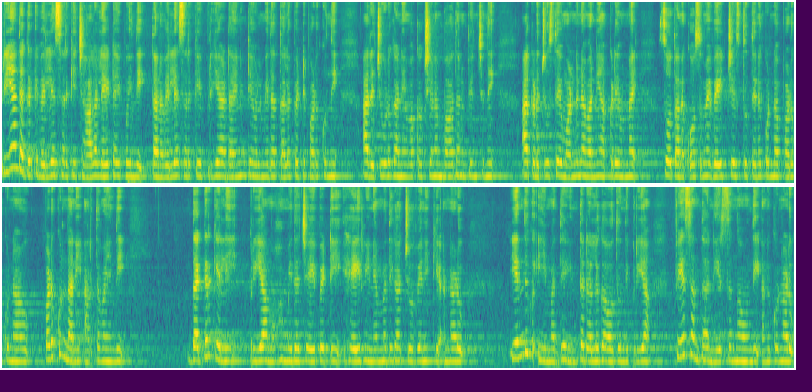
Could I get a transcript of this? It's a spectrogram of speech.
ప్రియా దగ్గరికి వెళ్ళేసరికి చాలా లేట్ అయిపోయింది. తను వెళ్ళేసరికి ప్రియా డైనింగ్ టేబుల్ మీద తలపెట్టి పడుకుంది. అది చూడగానే ఒక క్షణం బాధ అనిపించింది. అక్కడ చూస్తే వండినవన్నీ అక్కడే ఉన్నాయి. సో తన కోసమే వెయిట్ చేస్తూ తినకుండా పడుకున్నావు పడుకుందని అర్థమైంది. దగ్గరికి వెళ్ళి ప్రియా మొహం మీద చేయి పెట్టి హెయిర్ని నెమ్మదిగా చువ్వెనికి అన్నాడు. ఎందుకు ఈ మధ్య ఇంత డల్లుగా అవుతుంది ప్రియా? ఫేస్ అంతా నీరసంగా ఉంది అనుకున్నాడు.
